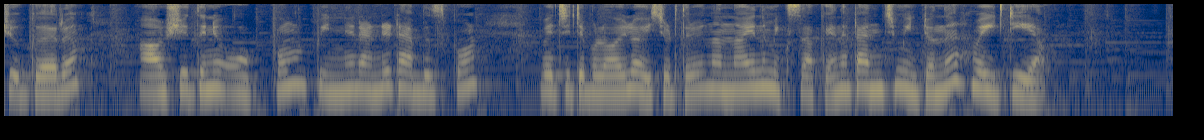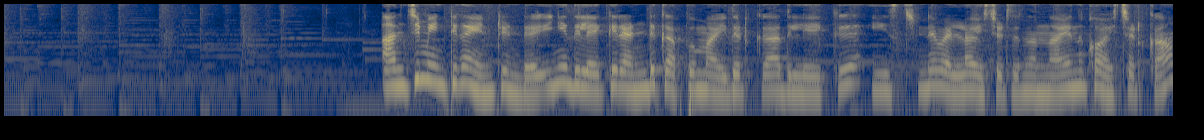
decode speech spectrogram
ഷുഗർ ആവശ്യത്തിന് ഉപ്പും പിന്നെ രണ്ട് ടേബിൾ സ്പൂൺ വെജിറ്റബിൾ ഓയിൽ ഒഴിച്ചു കൊടുത്തിട്ട് നന്നായി ഒന്ന് മിക്സ് ആക്കുക. എന്നിട്ട് അഞ്ച് മിനിറ്റ് ഒന്ന് വെയിറ്റ് ചെയ്യാം അഞ്ച് മിനിറ്റ് കഴിഞ്ഞിട്ടുണ്ട്. ഇനി ഇതിലേക്ക് രണ്ട് കപ്പ് മൈദ എടുക്കുക. അതിലേക്ക് ഈസ്റ്റിന്റെ വെള്ളം ഒഴിച്ചെടുത്തിട്ട് നന്നായി ഒന്ന് കുഴച്ചെടുക്കാം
